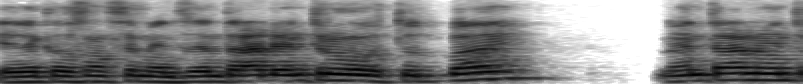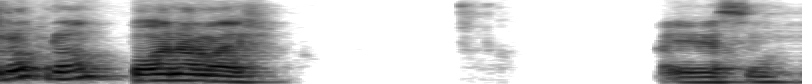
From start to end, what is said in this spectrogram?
E é daqueles lançamentos. Entrar, entrou, tudo bem. Não entrar, não entrou, pronto. Põe não mais. Aí é assim.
